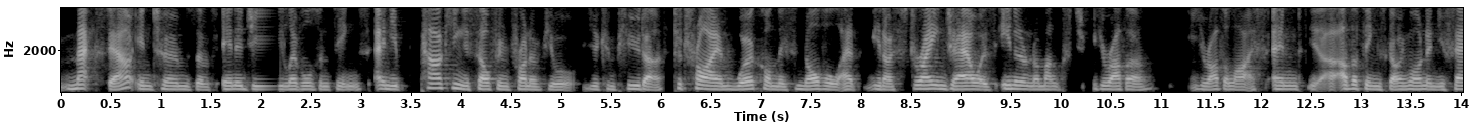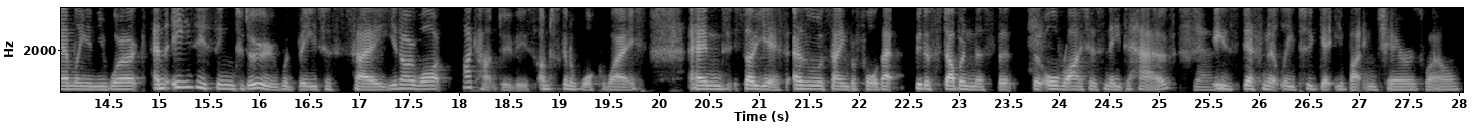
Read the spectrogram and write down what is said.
maxed out in terms of energy levels and things, and you're parking yourself in front of your your computer computer to try and work on this novel at you know strange hours in and amongst your other your other life and other things going on in your family and your work. And the easiest thing to do would be to say, you know what, I can't do this. I'm just going to walk away. And so, yes, as we were saying before, that bit of stubbornness that that all writers need to have yeah. is definitely to get your butt in chair as well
